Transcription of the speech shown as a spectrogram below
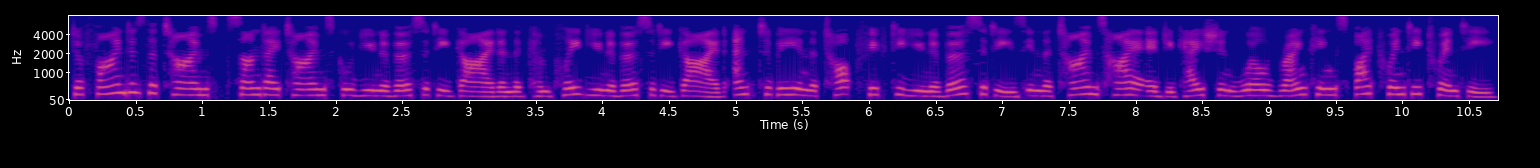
Defined as the Times, Sunday Times Good University Guide and the Complete University Guide, and to be in the top 50 universities in the Times Higher Education World Rankings by 2020.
